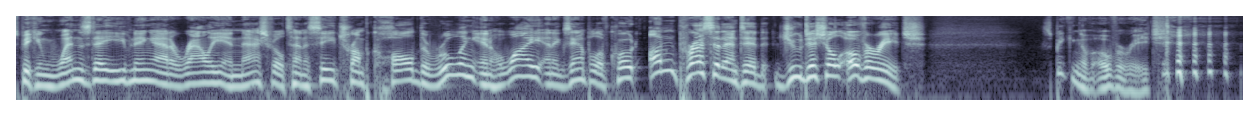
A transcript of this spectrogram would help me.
Speaking Wednesday evening at a rally in Nashville, Tennessee, Trump called the ruling in Hawaii an example of quote unprecedented judicial overreach. Speaking of overreach,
